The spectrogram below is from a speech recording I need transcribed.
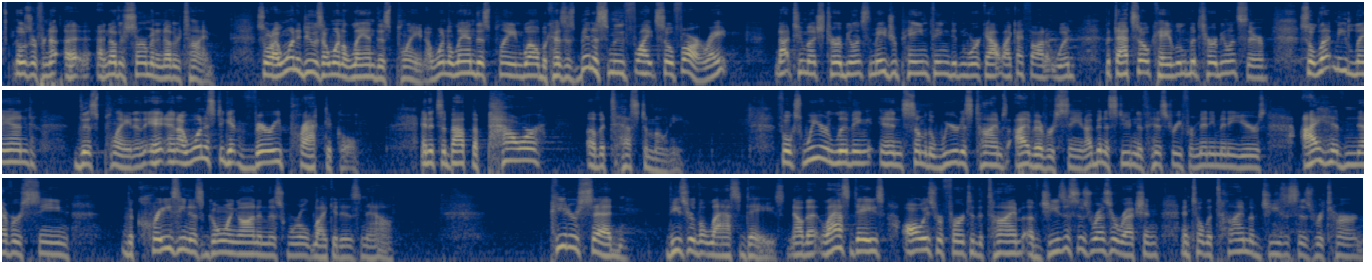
those are for no, uh, another sermon, another time. So, what I want to do is I want to land this plane. I want to land this plane well because it's been a smooth flight so far, right? Not too much turbulence. The major pain thing didn't work out like I thought it would, but that's okay. A little bit of turbulence there. So, let me land this plane. And, and I want us to get very practical. And it's about the power of a testimony. Folks, we are living in some of the weirdest times I've ever seen. I've been a student of history for many, many years. I have never seen the craziness going on in this world like it is now. Peter said, These are the last days. Now, that last days always refer to the time of Jesus' resurrection until the time of Jesus' return.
